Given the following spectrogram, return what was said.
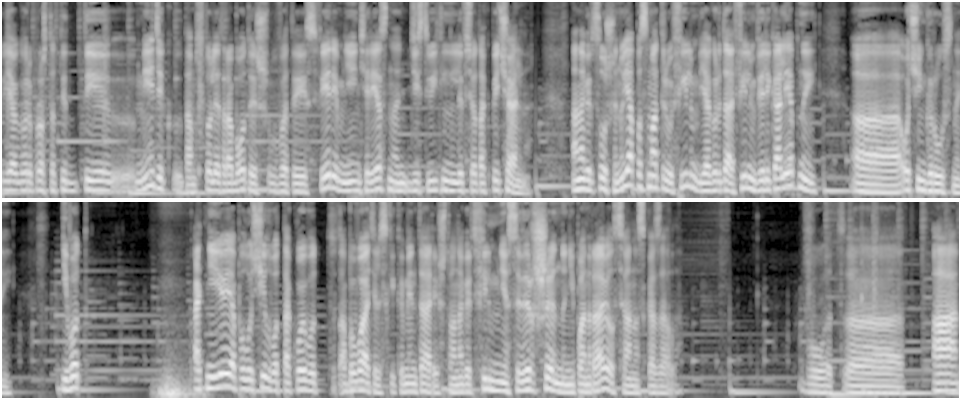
я говорю, просто ты, ты медик, там сто лет работаешь в этой сфере, мне интересно, действительно ли все так печально. Она говорит, слушай, ну я посмотрю фильм. Я говорю, да, фильм великолепный, э, очень грустный. И вот от нее я получил вот такой вот обывательский комментарий, что она говорит, фильм мне совершенно не понравился, она сказала. Вот. э, а,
